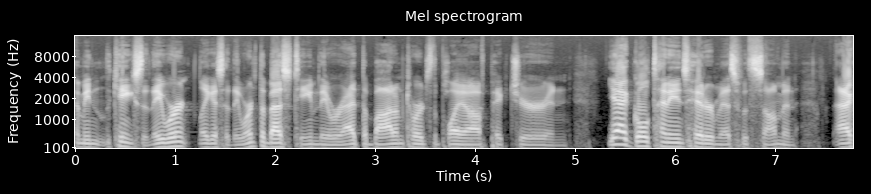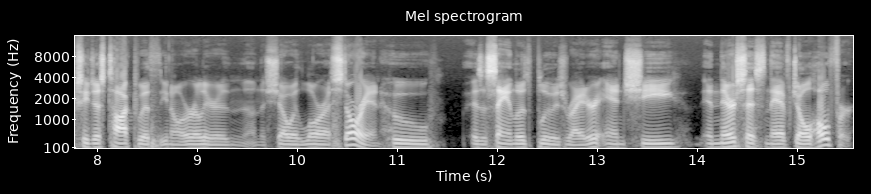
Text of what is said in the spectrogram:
I mean, Kingston they weren't like I said they weren't the best team. They were at the bottom towards the playoff picture, and yeah, goaltending's hit or miss with some. And I actually just talked with, you know, earlier on the show with Laura Astorian, who is a St. Louis Blues writer, and she, in their system, they have Joel Hofer.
